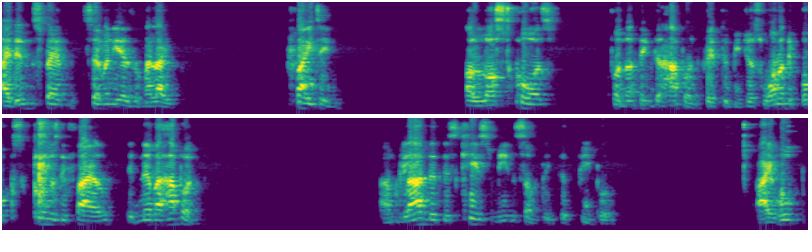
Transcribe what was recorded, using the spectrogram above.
I didn't spend seven years of my life fighting a lost cause for nothing to happen, for it to be just one of the books, close the file. It never happened. I'm glad that this case means something to people. I hope,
